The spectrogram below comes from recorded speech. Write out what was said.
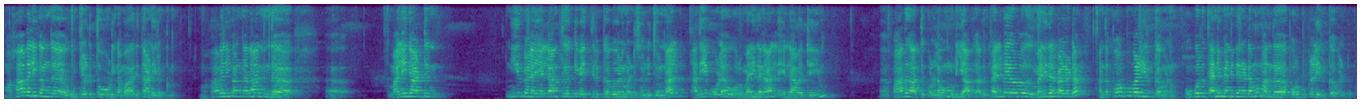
மகாபலி கங்கை ஊற்றெடுத்து ஓடின மாதிரி தான் இருக்கும். மகாபலி கங்கை தான் இந்த அஹ், மலைநாட்டு நீர்களை எல்லாம் தேக்கி வைத்திருக்க வேண்டும் என்று சொல்லி சொன்னால் அதே போல் ஒரு மனிதனால் எல்லாவற்றையும் அஹ், பாதுகாத்துக் கொள்ளவும் முடியாது. அது பல்வேறு மனிதர்களிடம் அந்த பொறுப்புகள் இருக்க வேண்டும். ஒவ்வொரு தனி மனிதனிடமும் அந்த பொறுப்புகள் இருக்க வேண்டும்.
